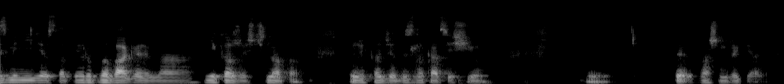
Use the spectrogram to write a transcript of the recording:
zmienili ostatnio równowagę na niekorzyść NATO, jeżeli chodzi o dyslokację sił w naszym regionie.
